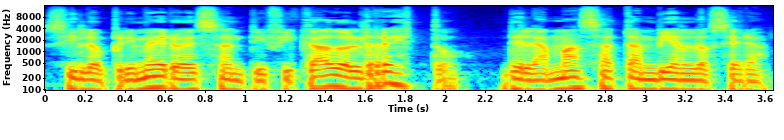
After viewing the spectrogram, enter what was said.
si lo primero es santificado, el resto de la masa también lo será.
